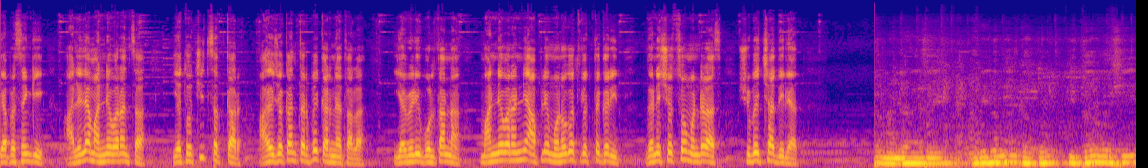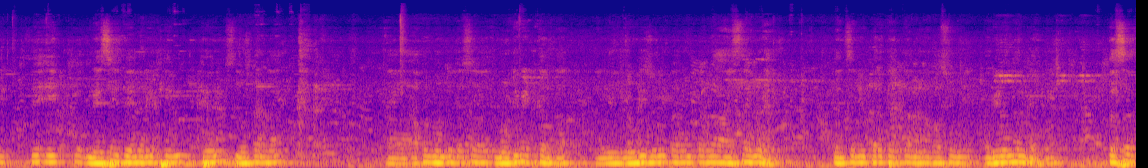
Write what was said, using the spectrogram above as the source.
या प्रसंगी आलेल्या मान्यवरांचा यथोचित सत्कार आयोजकांतर्फे करण्यात आला. यावेळी बोलताना मान्यवरांनी आपले मनोगत व्यक्त करीत गणेशोत्सव मंडळास शुभेच्छा दिल्यात. मंडळाचे अभिनंदन करतो की दरवर्षी ते एक मेसेज देणारी थीम ठेवून लोकांना आपण म्हणतो तसं मोटिवेट करतात. आणि एवढी जुनी परंपरा असल्यामुळे त्यांचं मी परत एकदा मनापासून अभिनंदन करतो. तसंच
